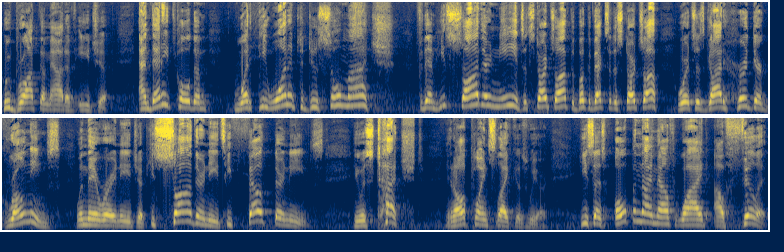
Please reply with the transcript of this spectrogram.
who brought them out of Egypt. And then He told them what He wanted to do so much for them. He saw their needs. It starts off, the book of Exodus starts off where it says God heard their groanings when they were in Egypt. He saw their needs, He felt their needs. He was touched in all points like as we are. He says, Open thy mouth wide, I'll fill it.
